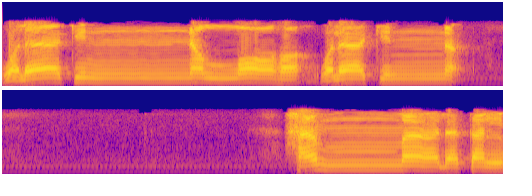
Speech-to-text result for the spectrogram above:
വലാകിന്ന വലാകിന്ന ഹമ്മലതൽ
